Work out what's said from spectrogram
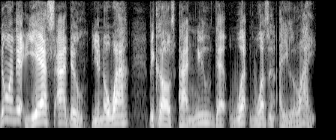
doing that? Yes, I do. You know why? because I knew that what wasn't a light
